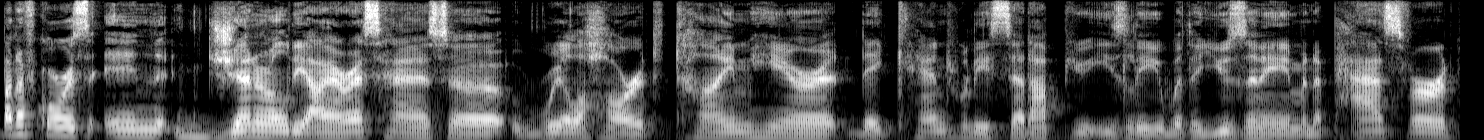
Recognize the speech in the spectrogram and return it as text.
But of course, in general, the IRS has a real hard time here. They can't really set up you easily with a username and a password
